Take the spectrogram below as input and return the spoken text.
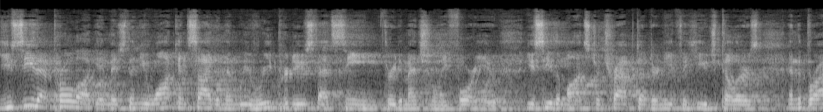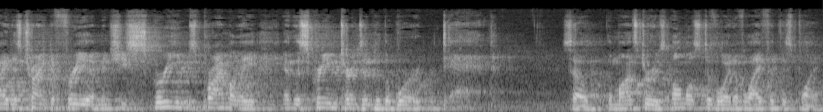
You see that prologue image, then you walk inside, and then we reproduce that scene three dimensionally for you. You see the monster trapped underneath the huge pillars, and the bride is trying to free him, and she screams primally, and the scream turns into the word dead. So the monster is almost devoid of life at this point.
